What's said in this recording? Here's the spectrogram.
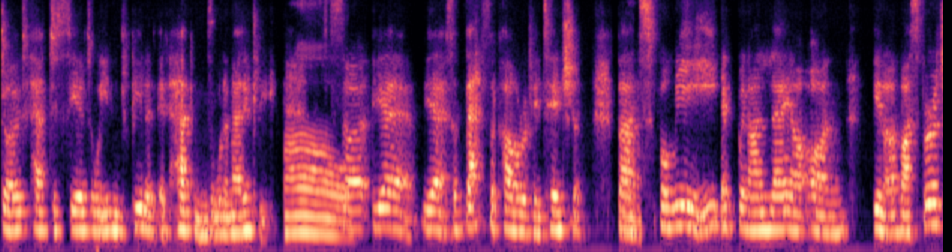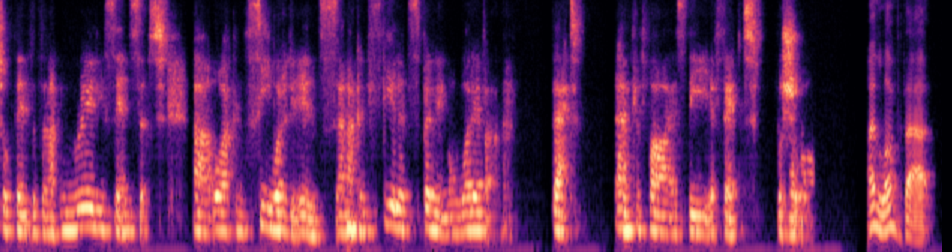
don't have to see it or even feel it. It happens automatically. Oh. so yeah yeah. So that's the power of intention. But yeah. for me it, when i layer on you know, my spiritual senses and I can really sense it, uh, or I can see what it is and I can feel it spinning or whatever that amplifies the effect for sure. I love that.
